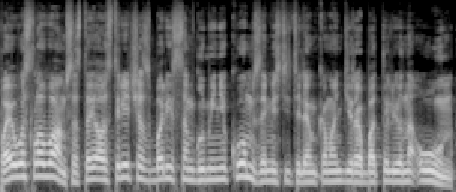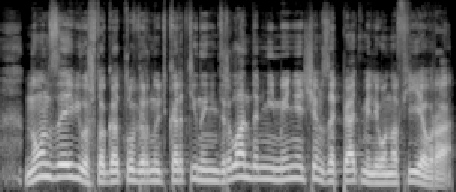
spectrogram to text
По его словам, состоялась встреча с Борисом Гуменюком, заместителем командира батальона ОУН, но он заявил, что готов вернуть картины Нидерландам не менее чем за 5 миллионов евро.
